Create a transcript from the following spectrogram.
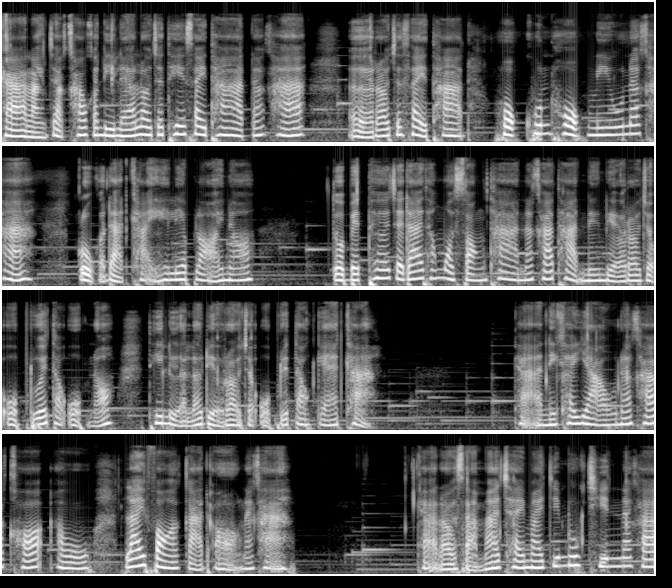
ค่ะหลังจากเข้ากันดีแล้วเราจะเทใส่ถาดนะคะ เออเราจะใส่ถาด6คูณ6นิ้วนะคะ กลูกกระดาษไขให้เรียบร้อยเนาะ ตัวเบเตอร์จะได้ทั้งหมด 2 ถาดนะคะ ถาดหนึ่งเดี๋ยวเราจะอบด้วยเตาอบเนาะ ที่เหลือแล้วเดี๋ยวเราจะอบด้วยเตาแก๊สค่ะ ค่ะ อันนี้เขย่านะคะ เคาะเอาไล่ฟองอากาศออกนะคะ ค่ะ เราสามารถใช้ไม้จิ้มลูกชิ้นนะคะ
